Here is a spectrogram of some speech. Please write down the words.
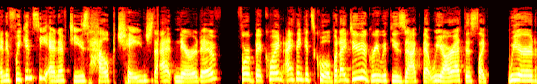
And if we can see NFTs help change that narrative for Bitcoin, I think it's cool. But I do agree with you, Zach, that we are at this like weird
